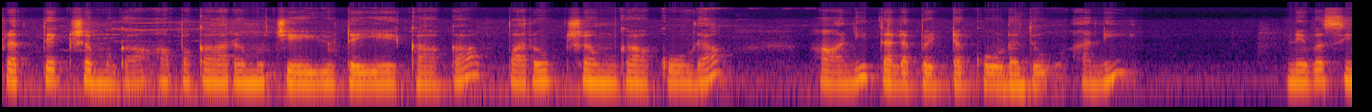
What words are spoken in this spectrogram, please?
ప్రత్యక్షముగా అపకారము చేయుటయే కాక పరోక్షంగా కూడా హాని తలపెట్టకూడదు అని నివసి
